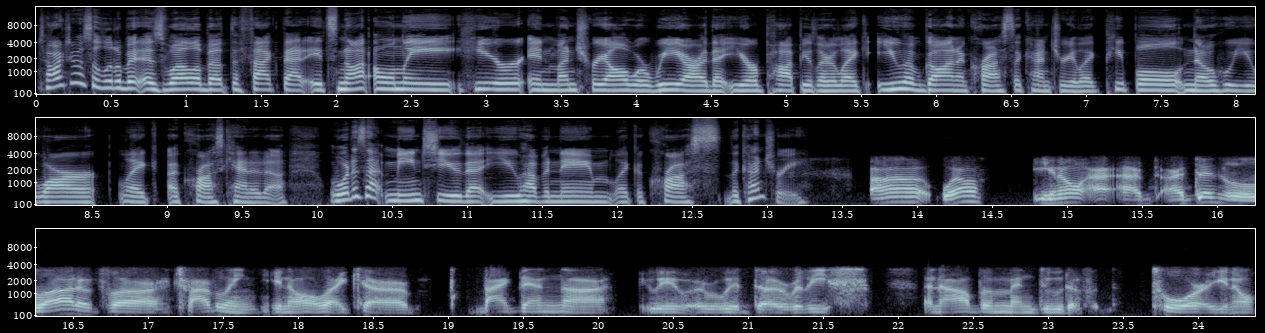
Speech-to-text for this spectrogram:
Talk to us a little bit as well about the fact that it's not only here in Montreal where we are that you're popular. Like you have gone across the country. Like people know who you are. Like across Canada. What does that mean to you that you have a name like across the country? Uh, well, you know, I I, I did a lot of uh, traveling. You know, like uh, back then uh, we would uh, release an album and do the tour. You know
